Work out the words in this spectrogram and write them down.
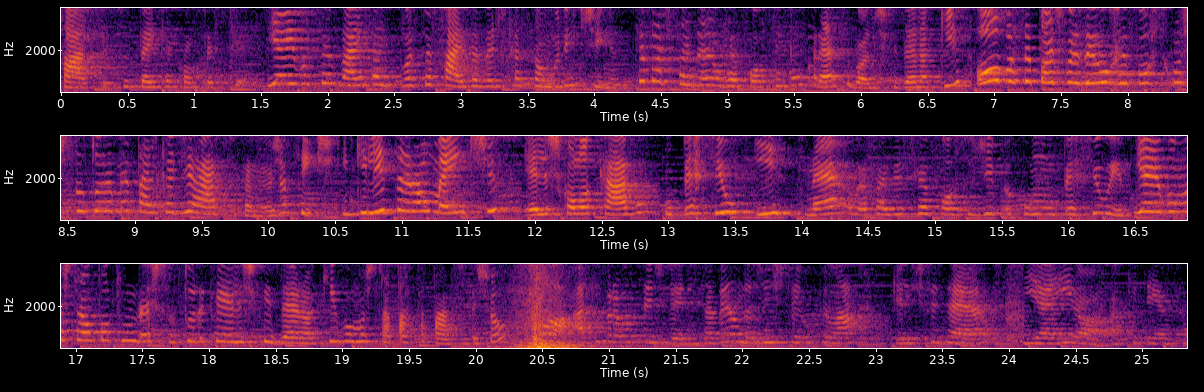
fato, isso tem que acontecer. E aí você vai você faz a verificação bonitinha. Você pode fazer o reforço em concreto, igual eles fizeram aqui, ou você pode fazer o reforço com estrutura metálica de aço também, eu já fiz. Em que literalmente eles colocavam o perfil I, né? Eu fazia esse reforço de, com o perfil I. E aí eu vou mostrar um pouquinho da estrutura que eles fizeram aqui, vou mostrar passo a passo, fechou? Ó, aqui pra vocês verem, tá vendo? A gente tem o pilar que eles fizeram, e aí, ó, aqui tem essa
